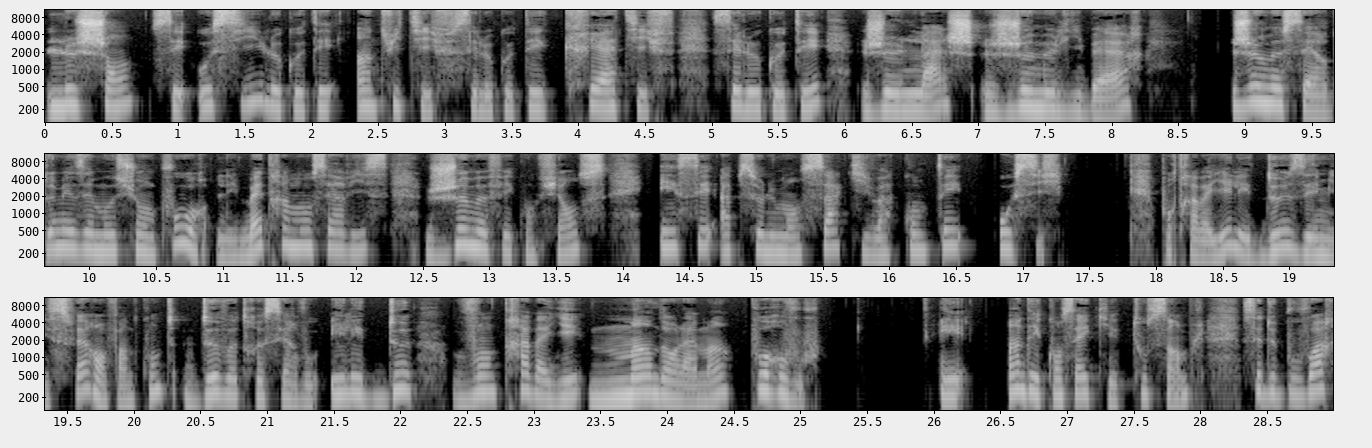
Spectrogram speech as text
Le chant, c'est aussi le côté intuitif, c'est le côté créatif, c'est le côté je lâche, je me libère, je me sers de mes émotions pour les mettre à mon service, je me fais confiance et c'est absolument ça qui va compter aussi pour travailler les deux hémisphères en fin de compte de votre cerveau. Et les deux vont travailler main dans la main pour vous. Et un des conseils qui est tout simple, c'est de pouvoir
